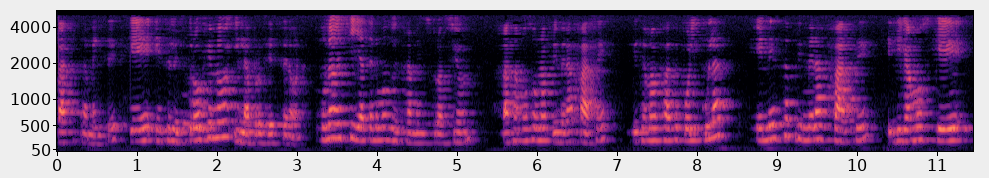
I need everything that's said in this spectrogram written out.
básicamente, que es el estrógeno y la progesterona. Una vez que ya tenemos nuestra menstruación, pasamos a una primera fase que se llama fase folicular. En esta primera fase, digamos que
